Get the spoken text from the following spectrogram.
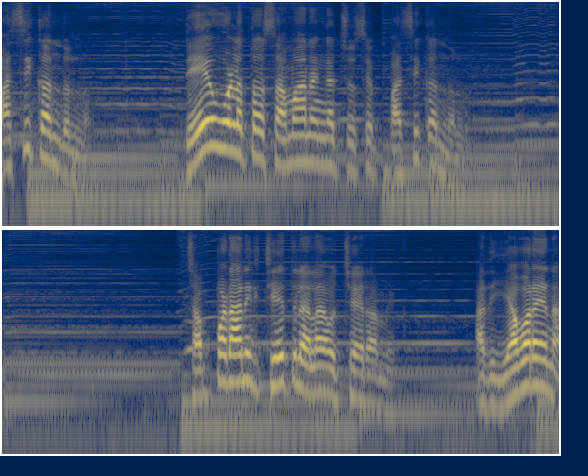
పసికందులను దేవుళ్ళతో సమానంగా చూసే పసికందులను చంపడానికి చేతులు ఎలా వచ్చాయరా మీకు? అది ఎవరైనా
